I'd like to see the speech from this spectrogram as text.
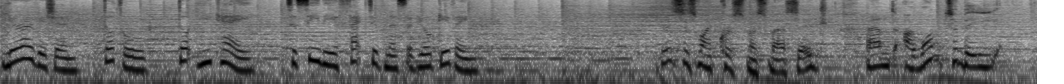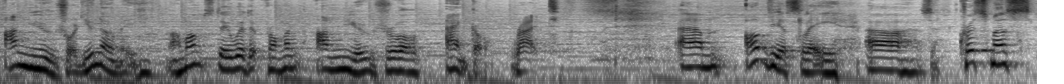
eurovision.org.uk, to see the effectiveness of your giving. This is my Christmas message, and I want to be unusual. You know me. I want to deal with it from an unusual angle. Right. Um, obviously, uh, Christmas,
